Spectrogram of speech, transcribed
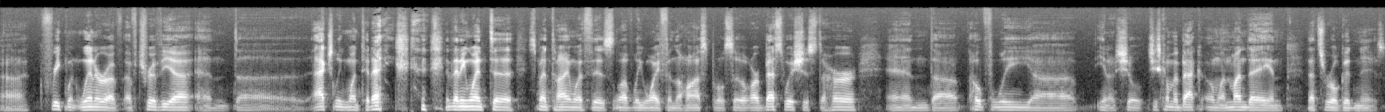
uh, frequent winner of, of trivia, and uh, actually won today. and then he went to spend time with his lovely wife in the hospital. So our best wishes to her, and uh, hopefully you know she'll she's coming back home on Monday, and that's real good news.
